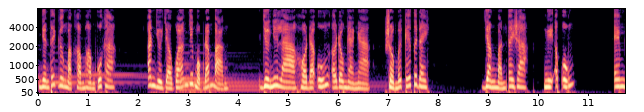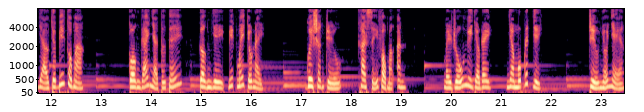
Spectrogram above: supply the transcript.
nhìn thấy gương mặt hầm hầm của Kha. Anh vừa vào quán với một đám bạn, dường như là họ đã uống ở đâu ngà ngà rồi mới kéo tới đây. Giằng mạnh tay ra, nghi ấp úng. Em vào cho biết thôi mà. Con gái nhà tử tế cần gì biết mấy chỗ này. Quy sân Triệu, Kha sĩ vào mặt anh. Mày rủ nghi vào đây nhằm mục đích gì? Triệu nhỏ nhẹ.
